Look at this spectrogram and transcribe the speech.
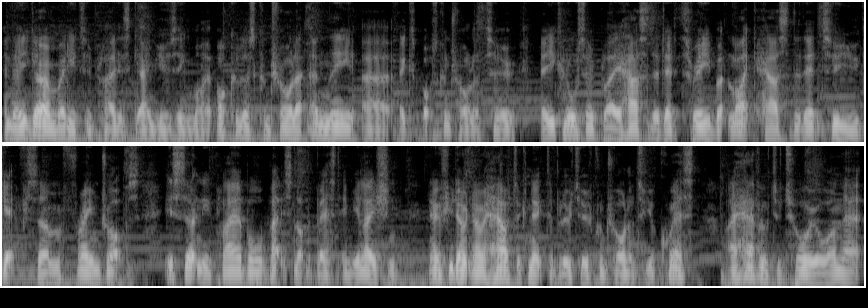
and there you go, I'm ready to play this game using my Oculus controller and the uh, Xbox controller too. Now you can also play House of the Dead 3, but like House of the Dead 2, you get some frame drops. It's certainly playable, but it's not the best emulation. Now if you don't know how to connect a Bluetooth controller to your Quest, I have a tutorial on that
